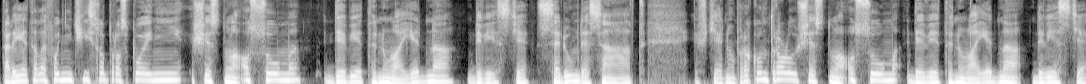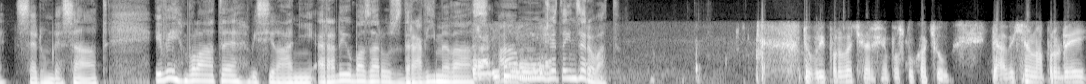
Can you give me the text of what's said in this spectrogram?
Tady je telefonní číslo pro spojení 608 901 270. Ještě jednou pro kontrolu 608 901 270. I vy voláte vysílání Radiobazaru, zdravíme vás a můžete inzerovat. Dobrý podvečer všem posluchačům. Já bych měl na prodej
